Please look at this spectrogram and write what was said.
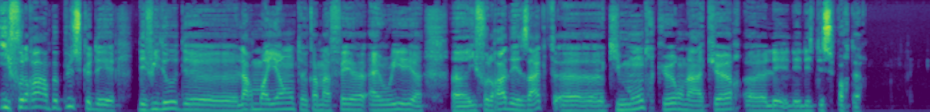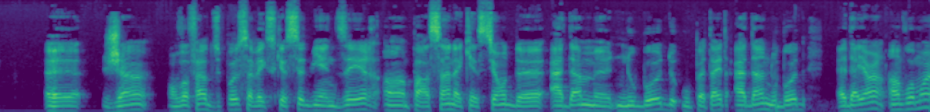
il faudra un peu plus que des, des vidéos de larmoyantes comme a fait Henry. il faudra des actes qui montrent qu'on a à cœur les, les supporters. Euh, Jean, on va faire du pouce avec ce que Sid vient de dire en passant la question de Adam Nouboud ou peut-être Adam Nouboud. Euh, d'ailleurs, envoie-moi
